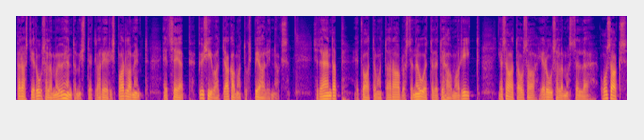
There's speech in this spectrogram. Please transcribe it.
pärast Jeruusalemma ühendamist deklareeris parlament, et see jääb püsivalt jagamatuks pealinnaks see tähendab, et vaatamata araablaste nõuetele teha oma riik ja saada osa Jeruusalemmast selle osaks,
